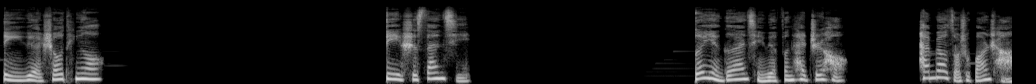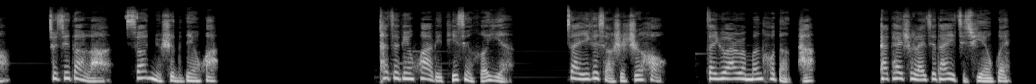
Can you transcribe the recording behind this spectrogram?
订阅收听哦。第十三集，何影跟安浅月分开之后，还没有走出广场，就接到了肖女士的电话。他在电话里提醒何野，在一个小时之后，在幼儿园门口等他，他开车来接他一起去宴会。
